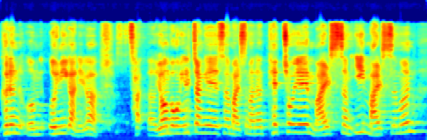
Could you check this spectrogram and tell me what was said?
그런 음- 의미가 아니라 사- 어, 요한복음 1장에서 말씀하는 태초의 말씀 이 말씀은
